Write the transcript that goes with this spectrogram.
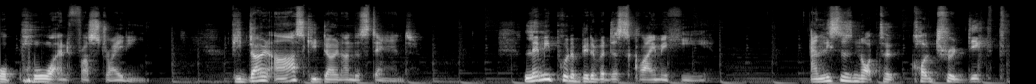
or poor and frustrating. If you don't ask, you don't understand. Let me put a bit of a disclaimer here. And this is not to contradict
